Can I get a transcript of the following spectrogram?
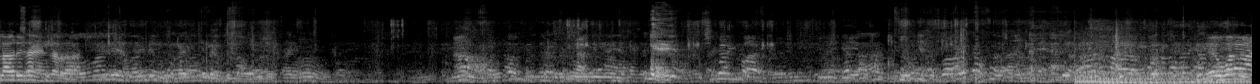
लावरी सगळ्यांनी जरा ए, उभा राहा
